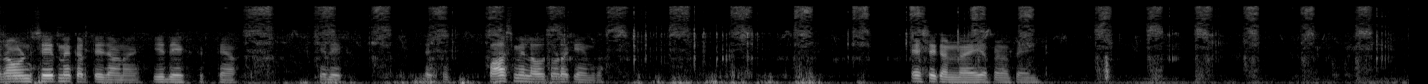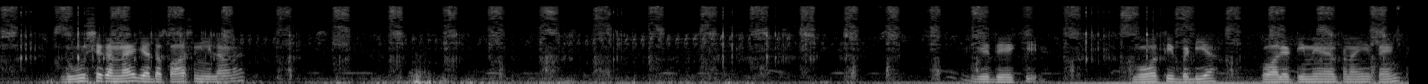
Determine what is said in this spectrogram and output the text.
राउंड शेप में करते जाना है। ये देख सकते हैं आप। ये देख। ऐसे पास में लाओ थोड़ा कैमरा। ऐसे करना है अपना पेंट दूर से करना है, ज़्यादा पास नहीं लाना। ये देखिए, बहुत ही बढ़िया क्वालिटी में है अपना ये पेंट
